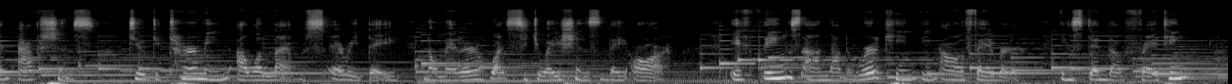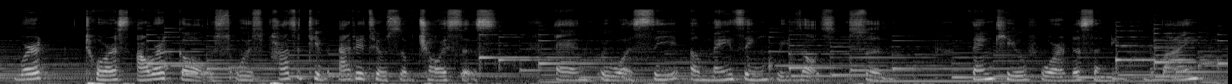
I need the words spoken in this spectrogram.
and actions to determine our lives every day, no matter what situations they are. If things are not working in our favor, instead of fretting, work towards our goals with positive attitudes of choices and we will see amazing results soon. Thank you for listening. Bye.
